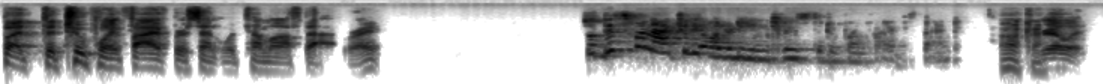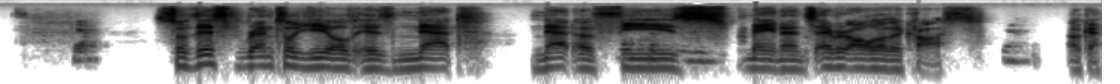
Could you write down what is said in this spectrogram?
But the 2.5% would come off that, right? So this one actually already includes the 2.5%. Okay. Really? Yeah. So this rental yield is net net of fees, maintenance, every all other costs. Yeah. Okay.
